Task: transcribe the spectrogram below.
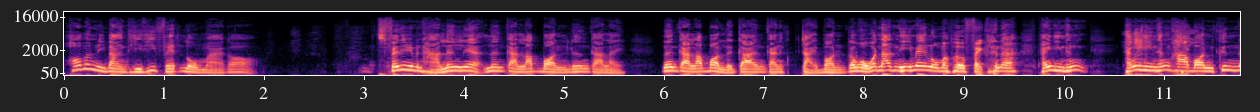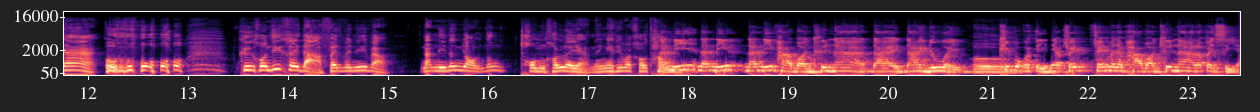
เพราะมันมีบางทีที่เฟสลงมาก็เฟสมีปัญหาเรื่องเนี่ยเรื่องการรับบอลเรื่องการอะไร เรื่องการรับบอลหรือการการจ่ายบอลแล้วบอกว่านัดนี้แม่งลงมาเพอร์เฟกเลยนะทั้งยิงทั้งทั้งยิงทั้งพาบอลขึ้นหน้า โอ้โหคือคนที่เคยด่าเฟสไว้นี่แบบ นัดนี้ต้องยอมต้องชมเขาเลยอะในแง่ที่ว่าเขาทำนัดนี้นัดนี้นัดนี้พาบอลขึ้นหน้าได้ได้ด้วยเออคือปกติเนี่ยเฟสเฟสมันจะพาบอลขึ้นหน้าแล้วไปเสีย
